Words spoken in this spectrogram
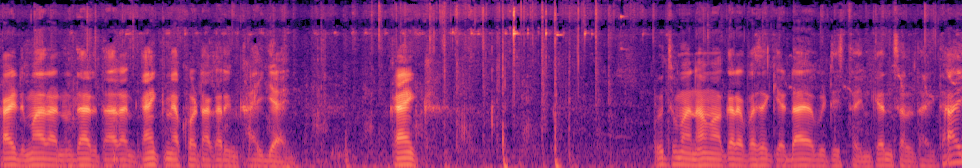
કાઢ મારાનું ઉધાર તારા કાંઈક ને ખોટા કરીને ખાઈ જાય કાંઈક ઉથમાં નામા કરે પછી કે ડાયાબિટીસ થઈને કેન્સલ થાય. થાય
